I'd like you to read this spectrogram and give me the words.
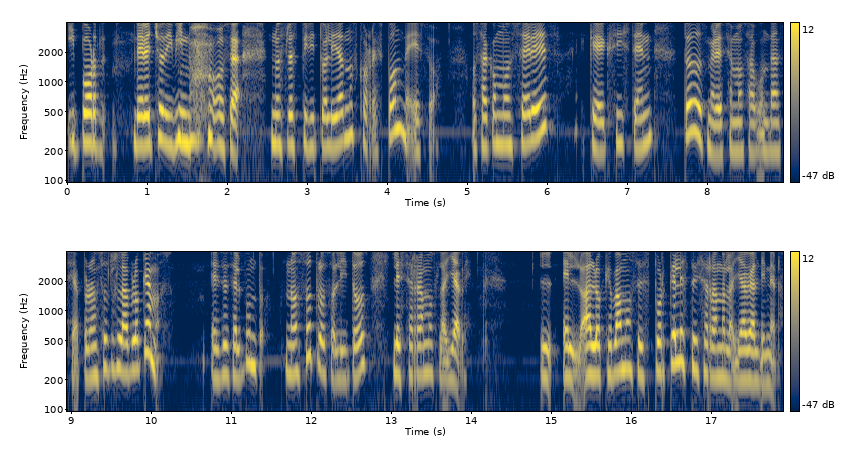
Y por derecho divino, o sea, nuestra espiritualidad nos corresponde eso. O sea, como seres que existen, todos merecemos abundancia, pero nosotros la bloqueamos. Ese es el punto. Nosotros solitos le cerramos la llave. a lo que vamos es, ¿por qué le estoy cerrando la llave al dinero?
